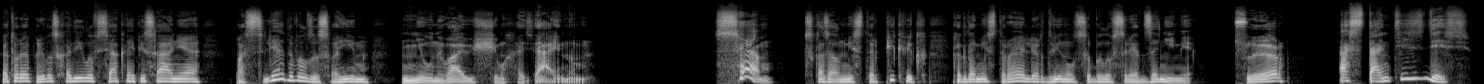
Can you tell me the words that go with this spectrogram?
которое превосходило всякое описание, последовал за своим неунывающим хозяином. «Сэм!» — сказал мистер Пиквик, когда мистер Эллер двинулся было вслед за ними. «Сэр?» «Останьтесь здесь».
